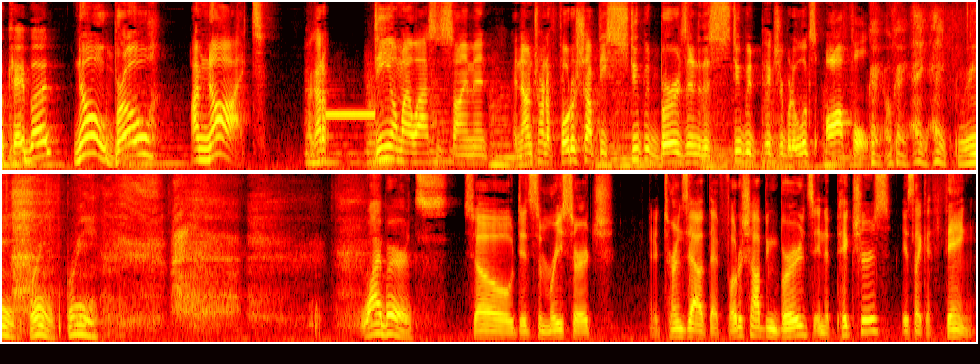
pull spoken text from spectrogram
Okay, bud? No, bro, I'm not. I got a D on my last assignment, and now I'm trying to Photoshop these stupid birds into this stupid picture, but it looks awful. Okay, okay. Hey, hey, breathe, breathe, breathe. Why birds? So, did some research, and it turns out that photoshopping birds into pictures is like a thing.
